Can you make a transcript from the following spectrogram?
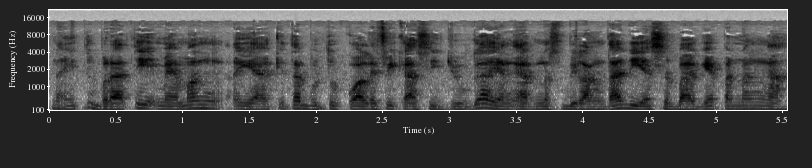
Nah itu berarti memang ya kita butuh kualifikasi juga yang Ernest bilang tadi ya sebagai penengah.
